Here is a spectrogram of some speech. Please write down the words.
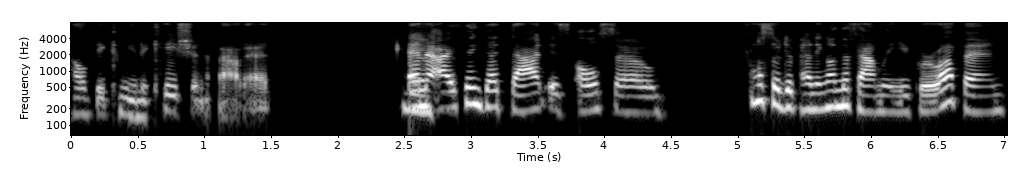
healthy communication about it. And I think that that is also, also depending on the family you grew up in,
